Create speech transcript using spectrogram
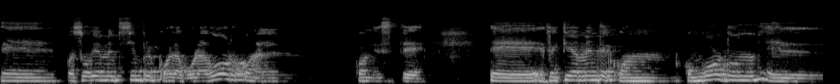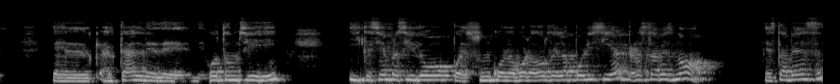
eh, pues obviamente siempre colaborador con, con este, eh, efectivamente con, Gordon, el, alcalde de, Gotham City, y que siempre ha sido pues un colaborador de la policía, pero esta vez no. Esta vez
